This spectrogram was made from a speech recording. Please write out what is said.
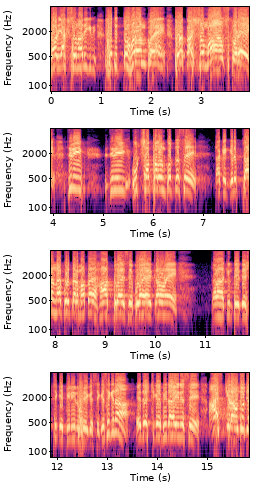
ধর, একশো নারীর সতীত্ব হরণ করে, প্রকাশ্য মঞ্চ করে যিনি যিনি উৎসব পালন করতেছে, তাকে গ্রেপ্তার না করে তার মাথায় হাত বুলাইছে। বুলাইয়ের কারণে তারা কিন্তু এই দেশ থেকে বিলীন হয়ে গেছে। গেছে কিনা এই দেশ থেকে বিদায় এনেছে আজকেরাও যদি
